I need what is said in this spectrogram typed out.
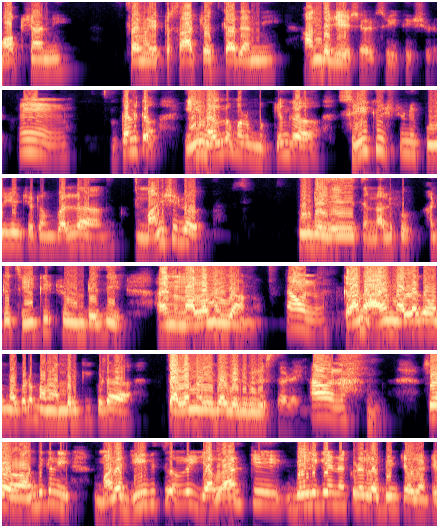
మోక్షాన్ని తన యొక్క సాక్షాత్కారాన్ని అందజేశాడు శ్రీకృష్ణుడు. కనుక ఈ నెలలో మనం ముఖ్యంగా శ్రీకృష్ణుని పూజించడం వల్ల మనిషిలో ఉండేది ఏదైతే నలుపు అంటే శ్రీకృష్ణుడు ఉండేది ఆయన నల్లనయ్య అన్నాం. అవును. కానీ ఆయన నల్లగా ఉన్నా కూడా మన అందరికీ కూడా తెల్లనయ్యగా వెలుగులిస్తాడు ఆయన. అవును. సో అందుకని మన జీవితంలో ఎలాంటి వెలుగైనా కూడా లభించాలంటే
